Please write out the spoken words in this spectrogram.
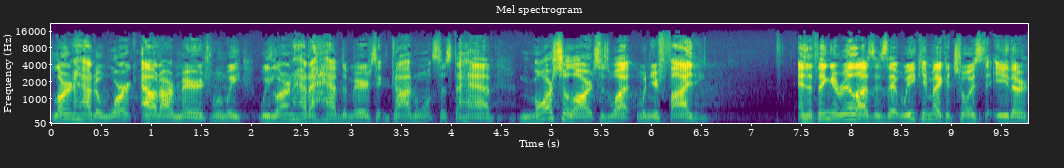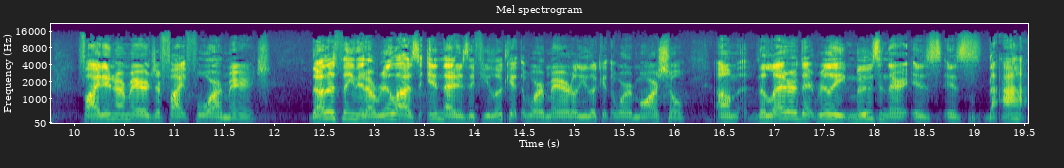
learn how to work out our marriage, when we, we learn how to have the marriage that God wants us to have. Martial arts is what? When you're fighting. And the thing I realize is that we can make a choice to either fight in our marriage or fight for our marriage. The other thing that I realized in that is if you look at the word marital, you look at the word martial, um, the letter that really moves in there is, is the I.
